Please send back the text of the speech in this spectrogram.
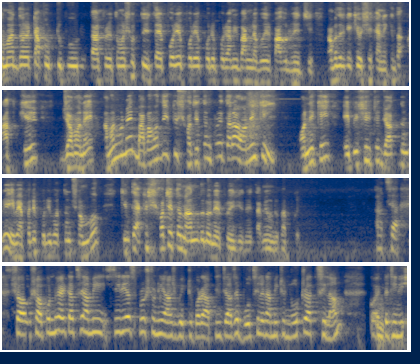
তোমার ধরো টাপুর টুপুর, তারপরে তোমার সত্যজিৎ পড়ে পড়ে পড়ে পড়ে আমি বাংলা বইয়ের পাগল হয়েছি। আমাদেরকে কেউ শেখানে কিন্তু আজকে জমানায় আমার মনে হয় বাবা মাদের একটু সচেতন করে তারা অনেকেই অনেকেই এই বিষয়টি যত্ন নিয়ে এই ব্যাপারে পরিবর্তন সম্ভব। কিন্তু একটা সচেতন আন্দোলনের প্রয়োজনীয়তা আমি অনুভব করি। আচ্ছা স্বপন ভাইয়ের কাছে আমি সিরিয়াস প্রশ্ন নিয়ে আসব একটু পরে। আপনি যা যা বলছিলেন আমি একটু নোট রাখছিলাম কয়েকটা জিনিস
